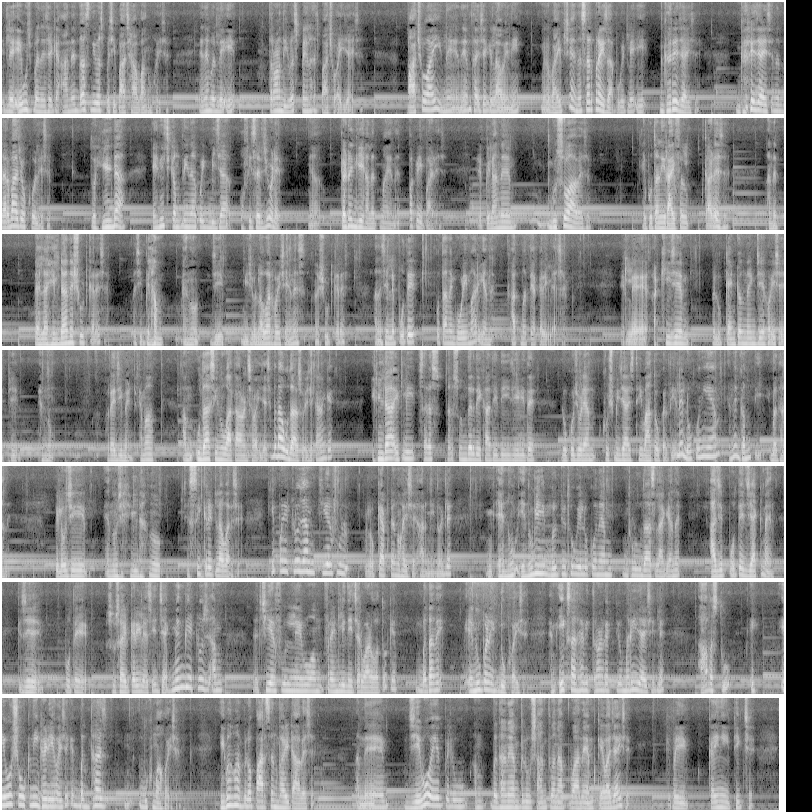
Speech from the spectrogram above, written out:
એટલે એવું જ બને છે કે આને દસ દિવસ પછી પાછા આવવાનું હોય છે. એને બદલે એ ત્રણ દિવસ પહેલાં જ પાછો આવી જાય છે. પાછો આવીને એને એમ થાય છે કે લાવ એની વાઈફ છે એને સરપ્રાઈઝ આપવું એટલે એ ઘરે જાય છે. ઘરે જાય છે ને દરવાજો ખોલે છે. તો હિલ્ડા એની જ કંપનીના કોઈક બીજા ઓફિસર જોડે કઢંગી હાલતમાં એને પકડી પાડે છે. પેલાને ગુસ્સો આવે છે. એ પોતાની રાઇફલ કાઢે છે અને પહેલાં હિલ્ડાને શૂટ કરે છે. પછી પેલા એનો જે બીજો લવર હોય છે એને શૂટ કરે છે અને છેલ્લે પોતે પોતાને ગોળી મારી અને આત્મહત્યા કરી લે છે. એટલે આખી જે પેલું કેન્ટોનમેન્ટ જે હોય છે, જે એમનું રેજિમેન્ટ એમાં આમ ઉદાસીનું વાતાવરણ છવાઈ જાય છે. બધા ઉદાસ હોય છે કારણ કે હિલ્ડા એટલી સરસ, સુંદર દેખાતી હતી, જે રીતે લોકો જોડે આમ ખુશમિજાજથી વાતો કરતી. એટલે લોકોની આમ એને ગમતી બધાને. પેલો જે, એનો જે હિલ્ડાનો જે સિક્રેટ લવર છે, એ પણ એટલો જ આમ ચિયરફુલ પેલો કેપ્ટન હોય છે આર્મીનો એટલે એનું એનું બી મૃત્યુ થવું એ લોકોને આમ થોડું ઉદાસ લાગે. અને આજે પોતે જેકમેન કે જે પોતે સુસાઇડ કરી લે છે, એ જેકમેન બી એટલો જ આમ ચિયરફુલ ને એવો આમ ફ્રેન્ડલી નેચરવાળો હતો કે બધાને એનું પણ એક દુઃખ હોય છે. એમ એક સાથે આવી ત્રણ વ્યક્તિઓ મરી જાય છે એટલે આ વસ્તુ એક એવો શોકની ઘડી હોય છે કે બધા જ દુઃખમાં હોય છે. એવામાં પેલો પાર્સન વ્હાઇટ આવે છે અને જેવો એ પેલું આમ બધાને આમ પેલું સાંત્વન આપવાને એમ કહેવા જાય છે કે ભાઈ કંઈ નહીં, ઠીક છે.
